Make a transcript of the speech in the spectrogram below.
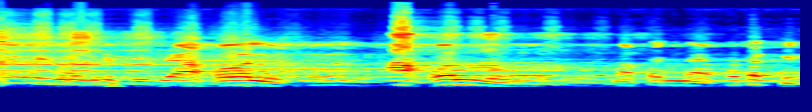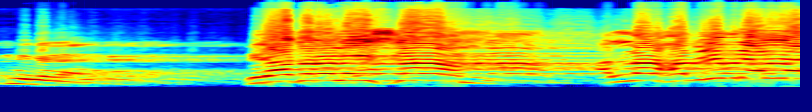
আকটি বলে বলে তুই যে আকল আকল বলো না, কথা ঠিক নিবে না। বিরাদরান ইসলাম, আল্লাহর হাবিব রে আল্লাহ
